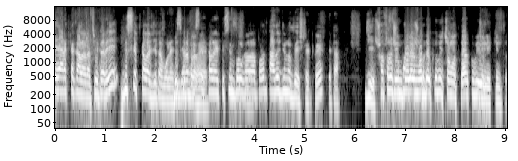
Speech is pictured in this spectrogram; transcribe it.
এই আরেকটা কালার আছে এটারই বিস্কিট কালার যেটা বলে। Biscuit যারা বিস্কিট। কালার একটু সিম্পল কালার পরে তাদের জন্য বেস্ট. এটা। জি সতেরোশো সিম্পলের মধ্যে খুবই চমৎকার খুবই। ইউনিক কিন্তু।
